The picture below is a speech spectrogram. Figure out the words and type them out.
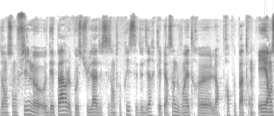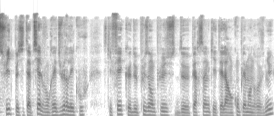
dans son film. Au départ, le postulat de ces entreprises, c'est de dire que les personnes vont être euh, leurs propres patrons. Et ensuite, petit à petit, elles vont réduire les coûts. Ce qui fait que de plus en plus de personnes qui étaient là en complément de revenus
